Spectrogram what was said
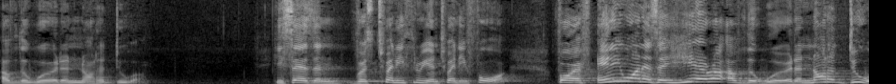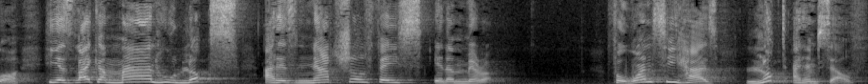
of the word and not a doer. He says in verse 23 and 24, For if anyone is a hearer of the word and not a doer, he is like a man who looks at his natural face in a mirror. For once he has looked at himself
